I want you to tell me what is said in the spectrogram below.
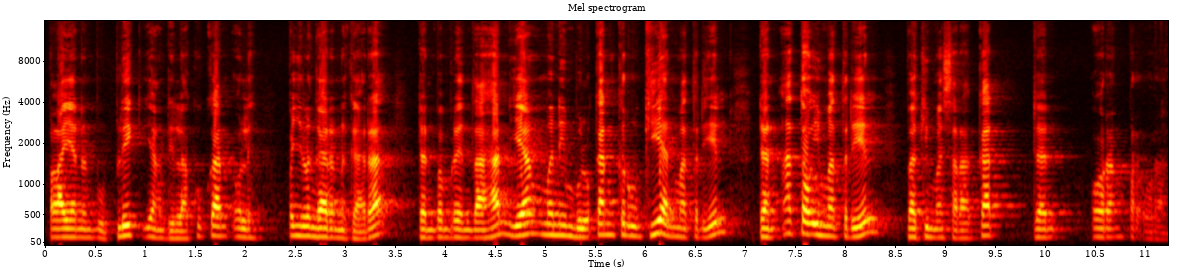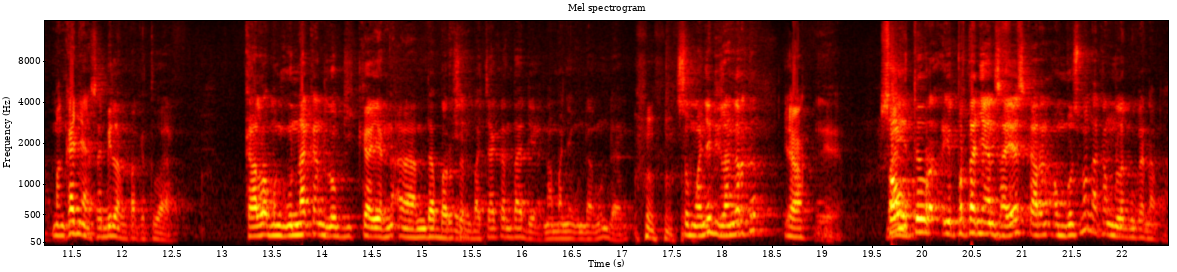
pelayanan publik yang dilakukan oleh penyelenggara negara dan pemerintahan yang menimbulkan kerugian material dan atau imaterial bagi masyarakat dan orang per orang. Makanya saya bilang Pak Ketua, kalau menggunakan logika yang Anda barusan bacakan tadi, ya, namanya undang-undang, semuanya dilanggar tuh. Ya. Iya. So, Nah, itu- per- pertanyaan saya sekarang ombudsman akan melakukan apa?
